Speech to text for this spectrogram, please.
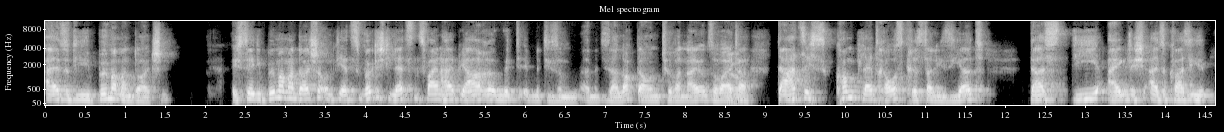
Also die Böhmermann-Deutschen. Ich sehe die Böhmermann-Deutsche und jetzt wirklich die letzten zweieinhalb Jahre mit, mit diesem, äh, mit dieser Lockdown-Tyrannei und so weiter. Ja. Da hat sich's komplett rauskristallisiert, dass die eigentlich, also quasi,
